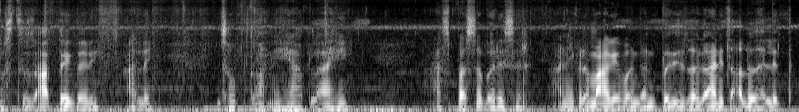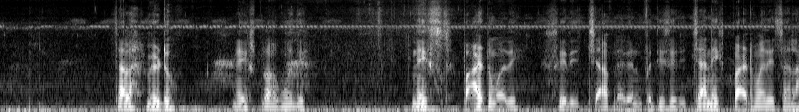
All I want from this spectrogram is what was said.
मस्त जातो आहे घरी. आलं आहे झोपतो आणि हे आपलं आहे आसपासचा परिसर. आणि इकडं मागे पण गणपतीचं गाणी चालू झालेत. चला भेटू नेक्स्ट ब्लॉगमध्ये. नेक्स्ट पार्टमध्ये सिरीजच्या आपल्या गणपती सिरीजच्या नेक्स्ट पार्टमध्ये चला.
